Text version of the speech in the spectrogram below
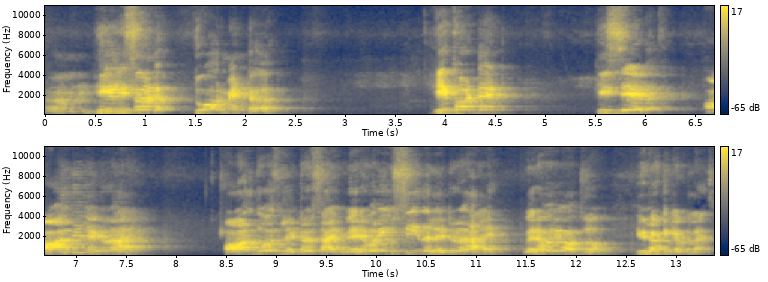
um, he listened to our mentor. He thought that he said all the letter I. All those letters I. Wherever you see the letter I, wherever you observe, you have to capitalize.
